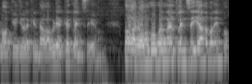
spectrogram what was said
ബ്ലോക്കേജുകളൊക്കെ ഉണ്ടാവും. അവിടെയൊക്കെ ക്ലെൻസ് ചെയ്യണം. ഇപ്പോൾ രോമകൂപങ്ങൾ ക്ലെൻസ് ചെയ്യുക എന്ന് പറയുമ്പോൾ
